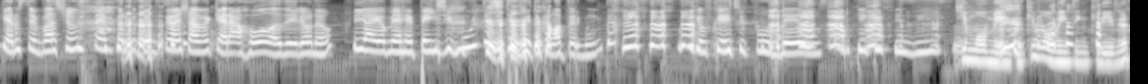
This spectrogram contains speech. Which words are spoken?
Que era o Sebastian Stan perguntando se eu achava que era a rola dele ou não. E aí eu me arrependi muito de ter feito aquela pergunta. Porque eu fiquei tipo, Deus, por que, que eu fiz isso? Que momento, que momento incrível.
